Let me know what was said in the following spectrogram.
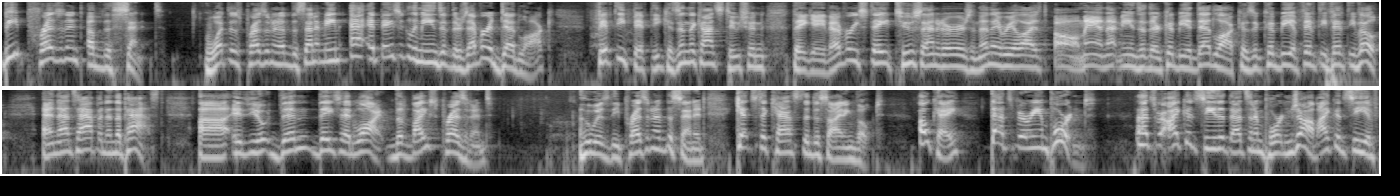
be president of the Senate. What does president of the Senate mean? Eh, it basically means if there's ever a deadlock 50 50, because in the Constitution, they gave every state two senators, and then they realized, oh man, that means that there could be a deadlock because it could be a 50 50 vote. And that's happened in the past. Uh, you know, then they said, why? The vice president, who is the president of the Senate, gets to cast the deciding vote. Okay, that's very important. That's I could see that that's an important job. I could see if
